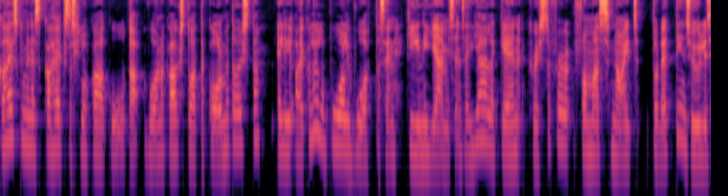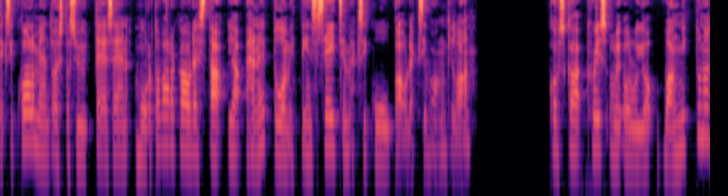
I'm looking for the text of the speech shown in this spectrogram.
28. lokakuuta vuonna 2013, eli aika lailla puoli vuotta sen kiinni jäämisensä jälkeen, Christopher Thomas Knight todettiin syylliseksi 13 syytteeseen murtovarkaudesta ja hänet tuomittiin seitsemäksi kuukaudeksi vankilaan. Koska Chris oli ollut jo vangittuna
